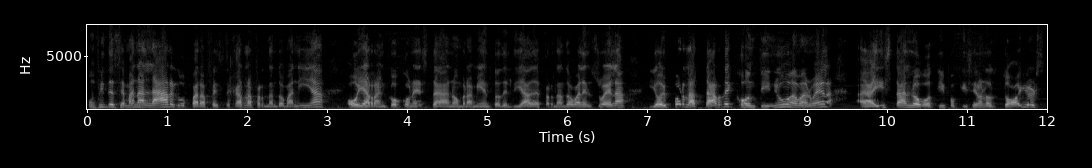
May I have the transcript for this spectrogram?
un fin de semana largo para festejar la Fernando Manía. Hoy arrancó con este nombramiento del día de Fernando Valenzuela y hoy por la tarde continúa, Manuela. Ahí está el logotipo que hicieron los Dodgers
